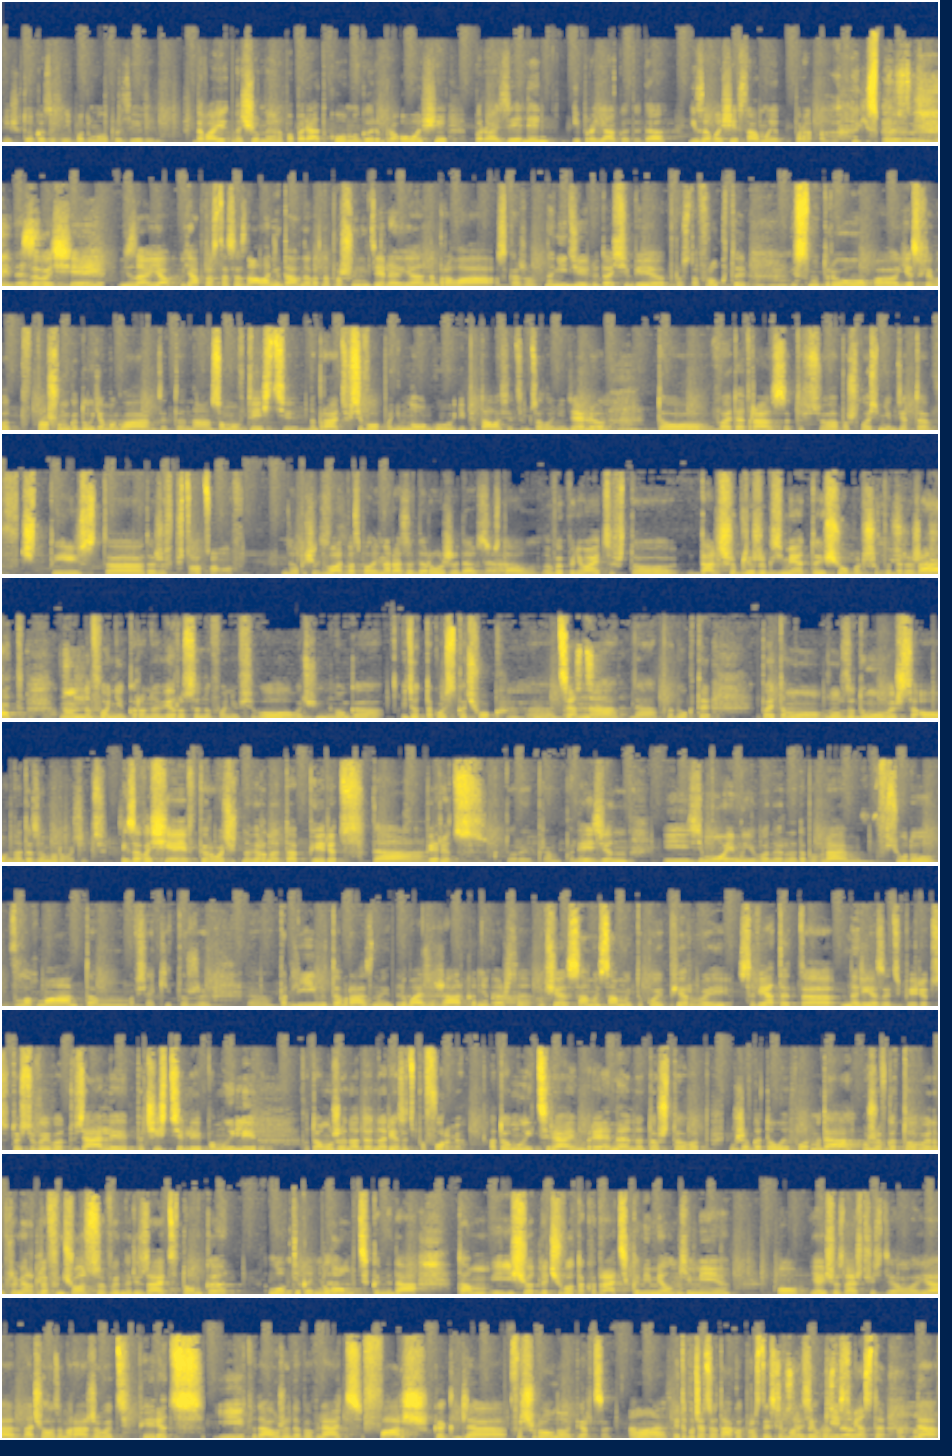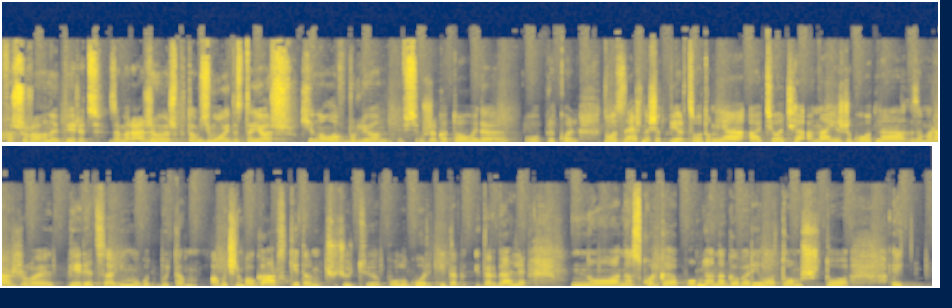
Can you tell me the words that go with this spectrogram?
Я что-то, оказывается, не подумала про зелень. Давай начнем, наверное, по порядку. Мы говорим про овощи, про зелень и про ягоды, да? Из овощей самые про... Э, используемые, да? Из овощей, не знаю, я, я просто осознала недавно, вот на прошлой неделе я набрала, скажем, на неделю, да, себе просто фрукты угу. и смотрю, э, если вот в прошлом году я могла где-то на сомов 200 набрать всего понемногу и питалась этим целую неделю, угу. то в этот раз это все обошлось мне где-то в 400, даже в 500 500 сомов. Да, почти два-два с половиной раза дороже, да, ну, все стало. Ну, вы понимаете, что дальше, ближе к зиме, это еще больше это подорожает. Еще больше, да, ну, на фоне коронавируса, на фоне всего очень mm-hmm. много идет такой скачок mm-hmm. цен на да, продукты. Поэтому, ну, задумываешься, о, надо заморозить. Из овощей, в первую очередь, наверное, это перец. Да. Перец, который прям полезен. И зимой мы его, наверное, добавляем всюду, в лагман, там, во всякие тоже э, подливы там разные. Любая зажарка, мне да. кажется. Вообще, самый-самый такой первый совет – это нарезать перец. То есть вы вот взяли, почистили, помыли, потом уже надо нарезать по форме. А то мы теряем время на то, что вот... Уже в готовые формы, да? Да, уже в готовые. Например, для фунчоза вы нарезаете тонко, Ломтиками, Ломтиками, да. да. Там еще для чего-то квадратиками мелкими. Mm-hmm. О, я еще знаешь, что сделала? Я начала замораживать перец и туда уже добавлять фарш, как для фаршированного перца. А. Это получается вот так вот, просто если в морозилке просто... есть место, ага. да, фаршированный перец замораживаешь, потом зимой достаешь, кинула в бульон и все. Уже готовый, да? да? О, прикольно. Ну вот знаешь, насчет перца, вот у меня а, тетя, она ежегодно замораживает перец, они могут быть там обычно болгарские, там чуть-чуть э, полугорькие и так, и так далее, но насколько я помню, она говорила о том, что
